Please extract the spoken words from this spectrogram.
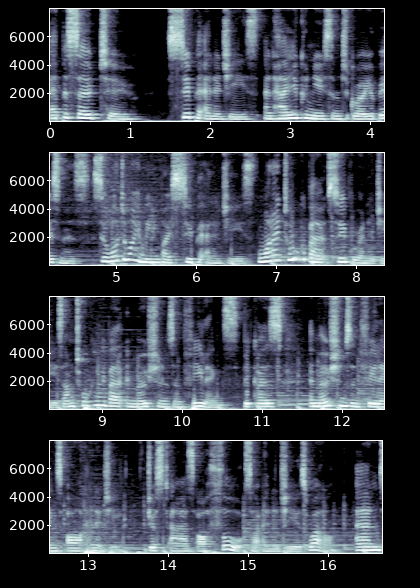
Episode 2 Super energies and how you can use them to grow your business. So, what do I mean by super energies? When I talk about super energies, I'm talking about emotions and feelings because emotions and feelings are energy, just as our thoughts are energy as well. And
